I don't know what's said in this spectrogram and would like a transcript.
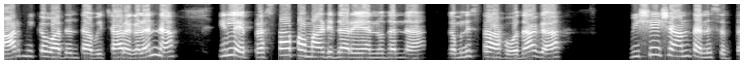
ಮಾರ್ಮಿಕವಾದಂತಹ ವಿಚಾರಗಳನ್ನ ಇಲ್ಲೇ ಪ್ರಸ್ತಾಪ ಮಾಡಿದ್ದಾರೆ ಅನ್ನೋದನ್ನ ಗಮನಿಸ್ತಾ ಹೋದಾಗ ವಿಶೇಷ ಅಂತ ಅನಿಸುತ್ತ?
